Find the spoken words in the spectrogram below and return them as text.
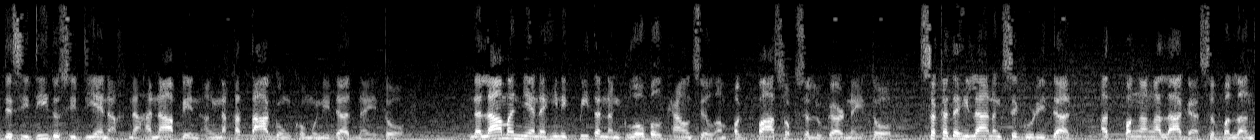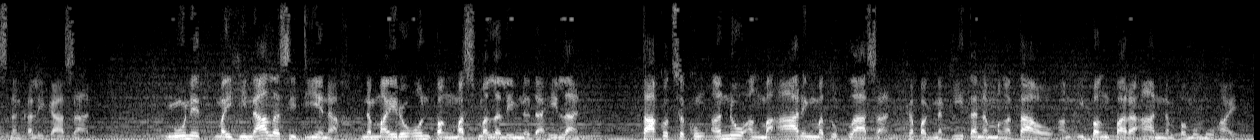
desidido si Dienach na hanapin ang nakatagong komunidad na ito. Nalaman niya na hinigpitan ng Global Council ang pagpasok sa lugar na ito sa kadahilan ng seguridad at pangangalaga sa balance ng kalikasan. Ngunit may hinala si Dienach na mayroon pang mas malalim na dahilan. Takot sa kung ano ang maaring matuklasan kapag nakita ng mga tao ang ibang paraan ng pamumuhay.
